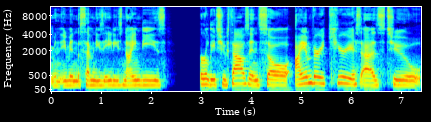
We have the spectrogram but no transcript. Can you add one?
I mean, even the 70s, 80s, 90s, early 2000s. So I am very curious as to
